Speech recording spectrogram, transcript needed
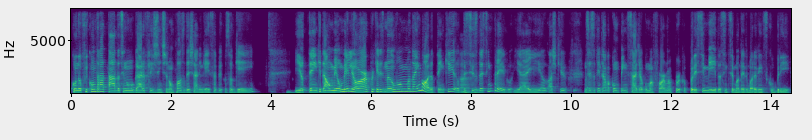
quando eu fui contratada assim num lugar, eu falei, gente, eu não posso deixar ninguém saber que eu sou gay. E eu tenho que dar o meu melhor, porque eles não vão me mandar embora. Eu tenho que, eu ah, preciso desse emprego. E aí eu acho que, não sei se eu tentava compensar de alguma forma por, por esse medo, assim, de ser mandado embora e alguém descobrir.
